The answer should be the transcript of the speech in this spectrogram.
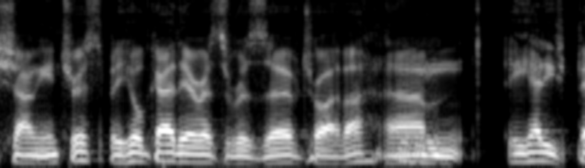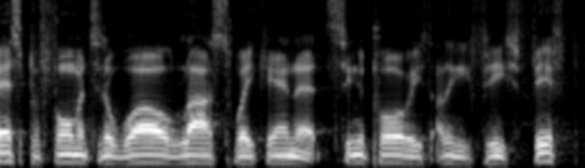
showing interest, but he'll go there as a reserve driver. Um, He had his best performance in a while last weekend at Singapore. I think he finished fifth.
